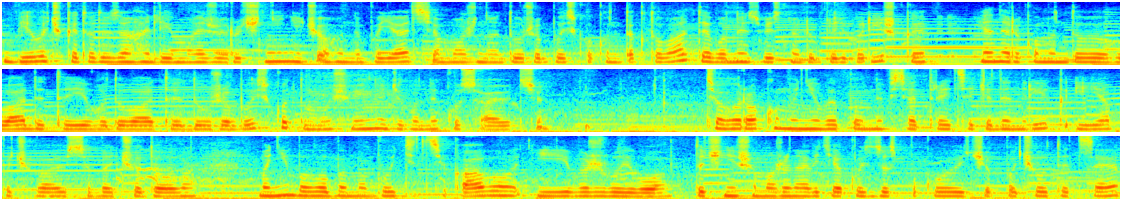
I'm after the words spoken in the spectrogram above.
Білочки тут взагалі майже ручні, нічого не бояться, можна дуже близько контактувати. Вони, звісно, люблять горішки. Я не рекомендую гладити і годувати дуже близько, тому що іноді вони кусаються. Цього року мені виповнився 31 рік, і я почуваю себе чудово. Мені було би, мабуть, цікаво і важливо, точніше, може, навіть якось заспокоюючи почути це,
